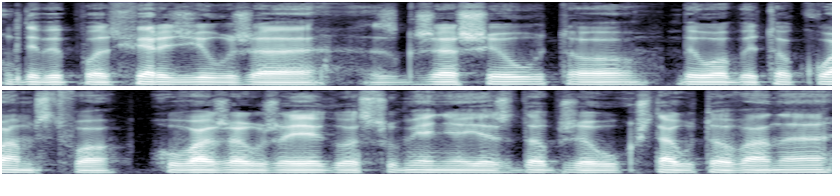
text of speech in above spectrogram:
gdyby potwierdził, że zgrzeszył, to byłoby to kłamstwo. Uważał, że jego sumienie jest dobrze ukształtowane,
